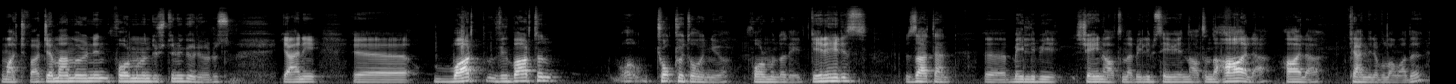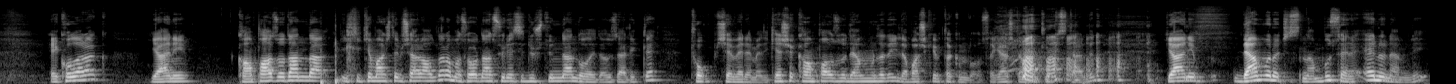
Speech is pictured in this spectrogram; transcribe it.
maç var. Cemal Murray'nin formunun düştüğünü görüyoruz. Yani e, Bart, Will Barton çok kötü oynuyor. Formunda değil. Gary Harris zaten e, belli bir şeyin altında, belli bir seviyenin altında hala hala kendini bulamadı. Ek olarak yani Campazzo'dan da ilk iki maçta bir şeyler aldılar ama sonradan süresi düştüğünden dolayı da özellikle çok bir şey veremedi. Keşke Campazzo Denver'da değil de başka bir takımda olsa. Gerçekten çok isterdim. Yani Denver açısından bu sene en önemli,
